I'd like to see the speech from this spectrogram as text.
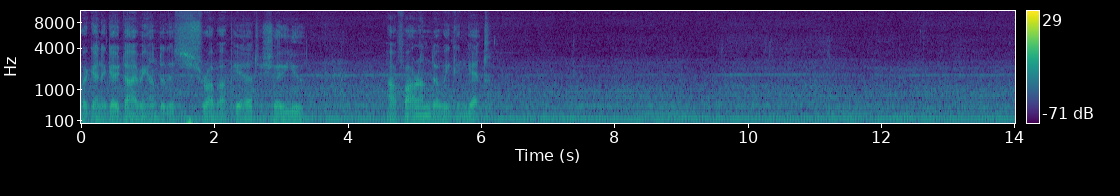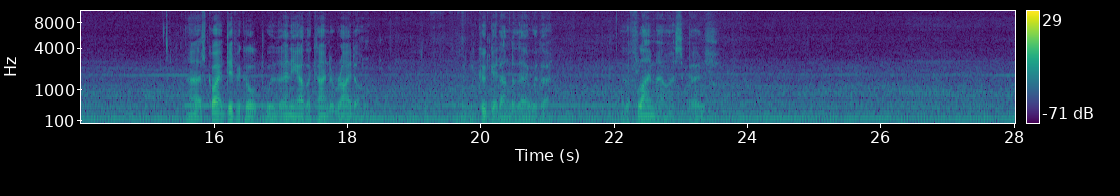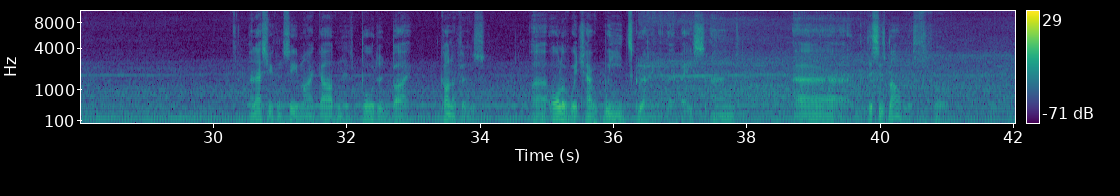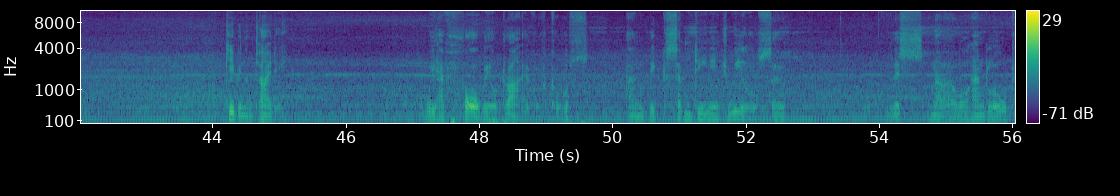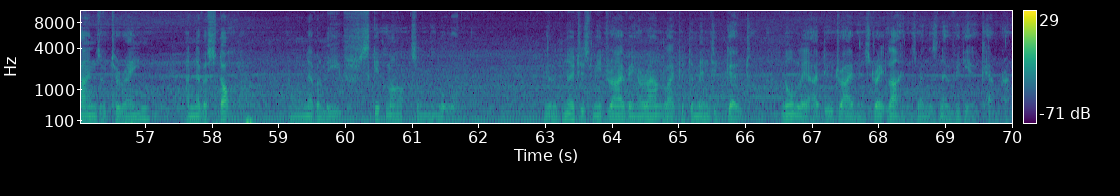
We're going to go diving under this shrub up here to show you how far under we can get. Now that's quite difficult with any other kind of ride-on. I mean, you could get under there with a with a Flymo, I suppose. And as you can see, my garden is bordered by conifers, uh, all of which have weeds growing at their base, and uh, this is marvellous for keeping them tidy. We have four-wheel drive, of course, and big 17-inch wheels, so this mower will handle all kinds of terrain and never stop never leave skid marks on the lawn. You'll have noticed me driving around like a demented goat. Normally I do drive in straight lines when there's no video camera,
